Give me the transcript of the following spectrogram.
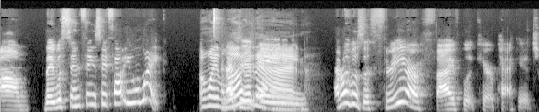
Um, they would send things they thought you would like. Oh, I And I love did that. a, I don't know if it was a three or a five book care package.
